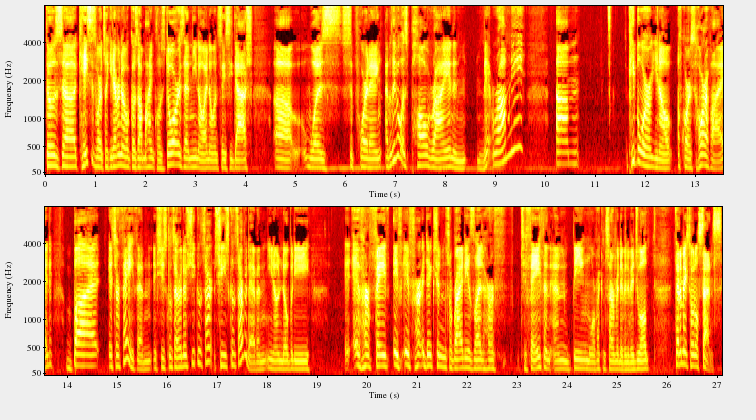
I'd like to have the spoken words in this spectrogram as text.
those uh, cases where it's like you never know what goes on behind closed doors. And you know, I know when Stacey Dash uh, was supporting, I believe it was Paul Ryan and Mitt Romney. Um, people were, you know, of course, horrified, but it's her faith, and if she's conservative, she conser- she's conservative, and you know, nobody. If her faith, if if her addiction and sobriety has led her to faith and and being more of a conservative individual, then it makes total sense.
